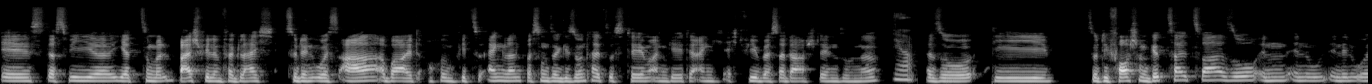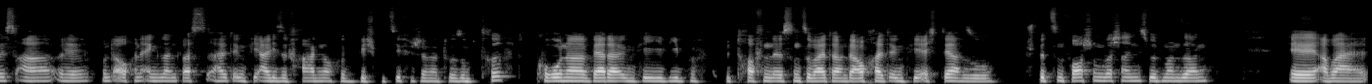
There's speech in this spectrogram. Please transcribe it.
ist, dass wir jetzt zum Beispiel im Vergleich zu den USA, aber halt auch irgendwie zu England, was unser Gesundheitssystem angeht, ja eigentlich echt viel besser dastehen, so, ne? Ja. Also die, so die Forschung gibt's halt zwar so in, in, in den USA äh, und auch in England, was halt irgendwie all diese Fragen auch irgendwie spezifischer Natur so betrifft. Corona, wer da irgendwie wie betroffen ist und so weiter und da auch halt irgendwie echt, ja, so Spitzenforschung wahrscheinlich, würde man sagen. Äh, aber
